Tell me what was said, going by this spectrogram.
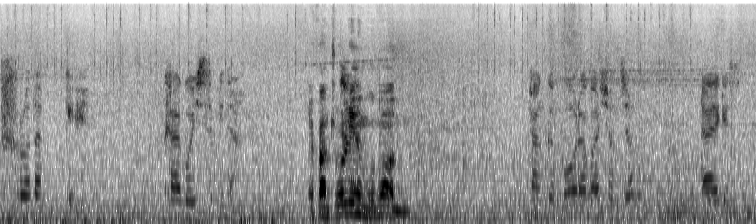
프로답게 가고 있습니다. 약간 쫄리는구먼. 방금 뭐라고 하셨죠? 알겠습니다.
